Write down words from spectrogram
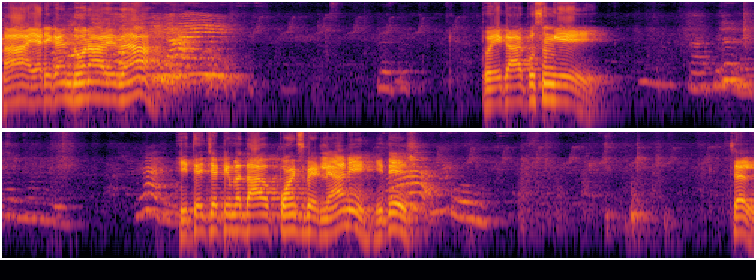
हा या ठिकाणी दोन आर आहेत ना. तो एक आर पुसून घे. हितेशच्या टीमला दहा पॉईंट्स भेटले हा हितेश. चल.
